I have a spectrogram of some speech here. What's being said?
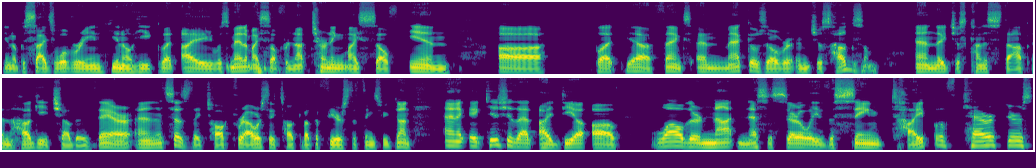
you know, besides Wolverine, you know, he, but I was mad at myself for not turning myself in. Uh, but yeah, thanks. And Matt goes over and just hugs him. And they just kind of stop and hug each other there. And it says they talked for hours. They talked about the fears, the things we've done. And it, it gives you that idea of while they're not necessarily the same type of characters,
